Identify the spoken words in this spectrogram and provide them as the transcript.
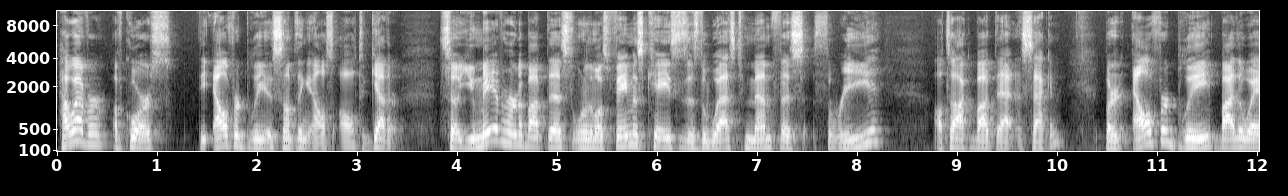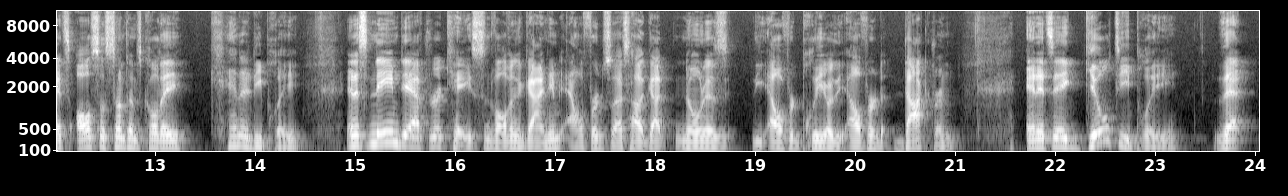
However, of course, the Alford plea is something else altogether. So you may have heard about this. One of the most famous cases is the West Memphis 3. I'll talk about that in a second. But an Alford plea, by the way, it's also sometimes called a Kennedy plea. And it's named after a case involving a guy named Alford. So that's how it got known as the Alford plea or the Alford doctrine. And it's a guilty plea that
